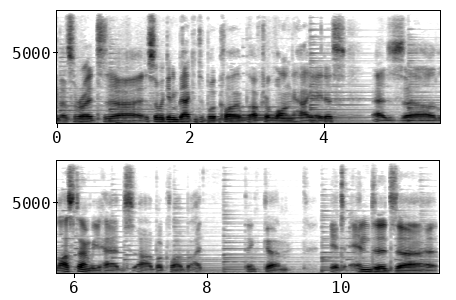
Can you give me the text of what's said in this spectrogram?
That's right. Uh, so we're getting back into book club after a long hiatus. As uh, last time we had uh, book club, I think um, it ended uh,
